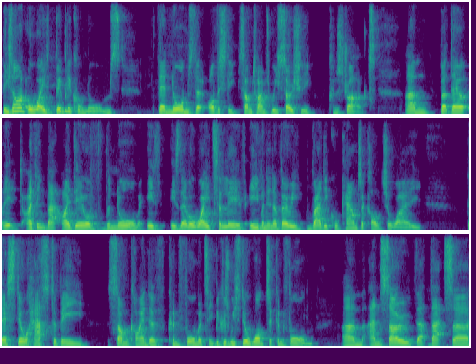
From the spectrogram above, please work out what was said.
these aren't always biblical norms. they're norms that obviously sometimes we socially construct. Um, but there, it, I think that idea of the norm is is there a way to live, even in a very radical counterculture way? There still has to be some kind of conformity because we still want to conform, um, and so that that's uh,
